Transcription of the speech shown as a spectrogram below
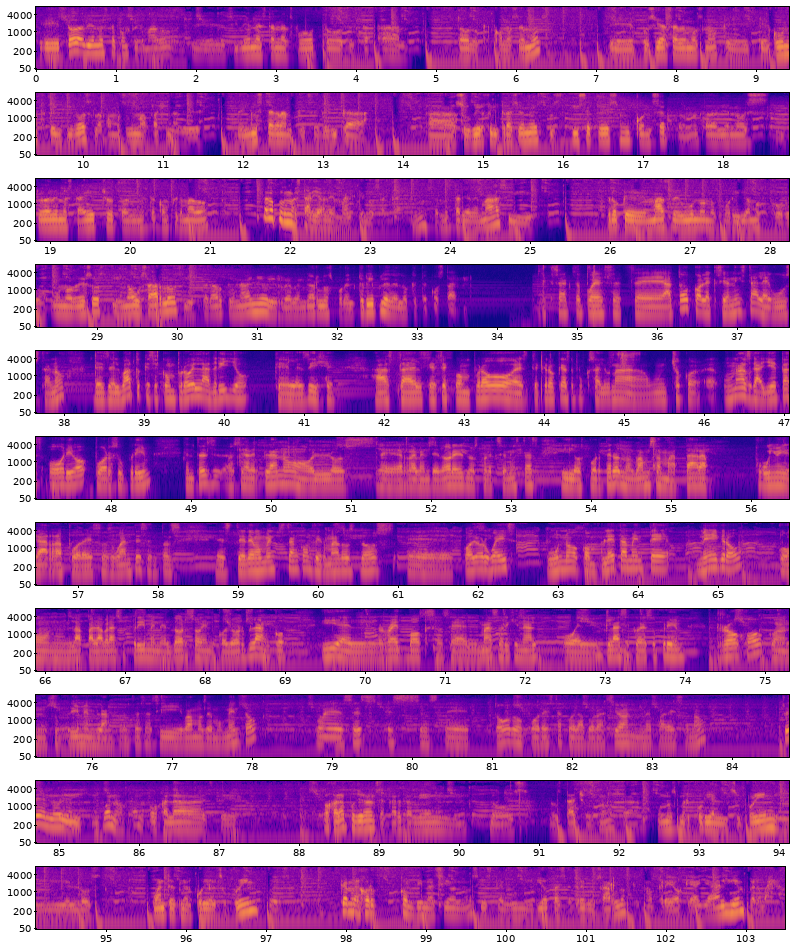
Eh, todavía no está confirmado, eh, si bien están las fotos, está todo lo que conocemos, eh, pues ya sabemos ¿no? que, que Gunt22, la famosísima página de, de, Instagram que se dedica a subir filtraciones, pues dice que es un concepto, ¿no? Todavía no es, todavía no está hecho, todavía no está confirmado, pero pues no estaría de mal que lo sacaran, ¿no? Estaría de más y creo que más de uno nos moriríamos por uno de esos y no usarlos y esperarte un año y revenderlos por el triple de lo que te costaron. Exacto, pues este, a todo coleccionista le gusta, ¿no? Desde el vato que se compró el ladrillo que les dije, hasta el que se compró, este, creo que hace poco salió una, un choco, unas galletas Oreo por Supreme. Entonces, o sea, de plano los eh, revendedores, los coleccionistas y los porteros nos vamos a matar a puño y garra por esos guantes. Entonces, este, de momento están confirmados dos eh, colorways, uno completamente negro con la palabra Supreme en el dorso en color blanco y el Red Box, o sea, el más original o el clásico de Supreme, rojo con Supreme en blanco. Entonces así vamos de momento. Pues es, es este todo por esta colaboración, me parece, ¿no? Sí, no, y, bueno, ojalá este ojalá pudieran sacar también los los tachos, ¿no? O sea, unos Mercurial Supreme y los guantes Mercurial Supreme, pues qué mejor combinación, ¿no? Si es que algún idiota se atreve a usarlos, no creo que haya alguien, pero bueno.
